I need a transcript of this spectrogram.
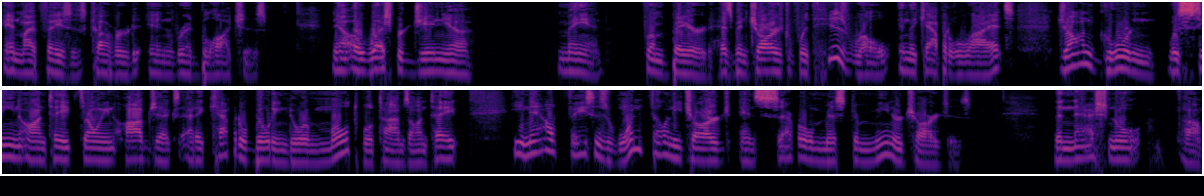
and my face is covered in red blotches. Now, a West Virginia man from Baird has been charged with his role in the Capitol riots. John Gordon was seen on tape throwing objects at a Capitol building door multiple times on tape. He now faces one felony charge and several misdemeanor charges. The national, uh,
